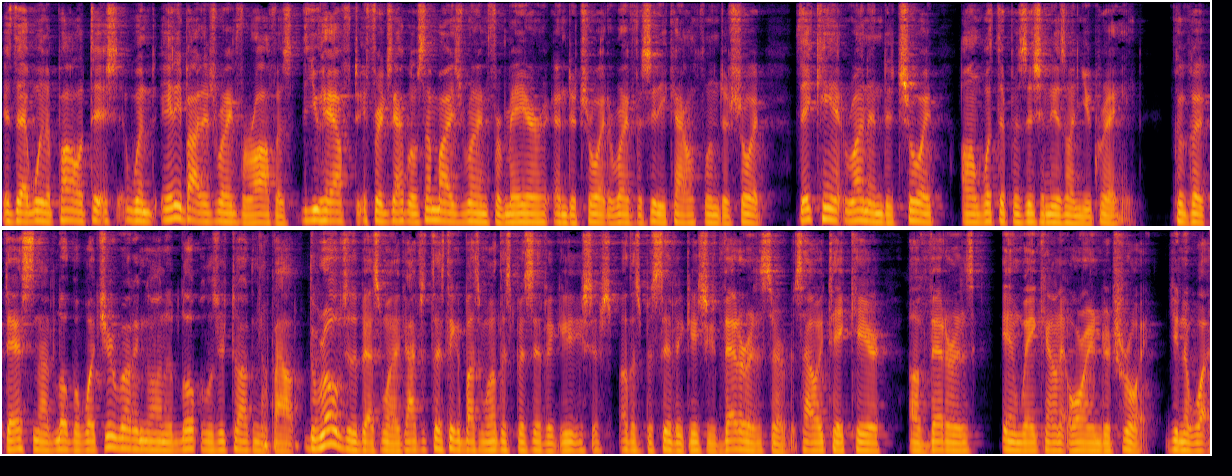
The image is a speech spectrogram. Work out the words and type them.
is that when a politician, when anybody is running for office, you have to, for example, if somebody's running for mayor in Detroit or running for city council in Detroit, they can't run in Detroit on what their position is on Ukraine. Because that's not local. What you're running on the local is you're talking about the roads are the best one. I just think about some other specific issues, other specific issues, veteran service, how we take care of veterans in Wayne County or in Detroit. You know what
